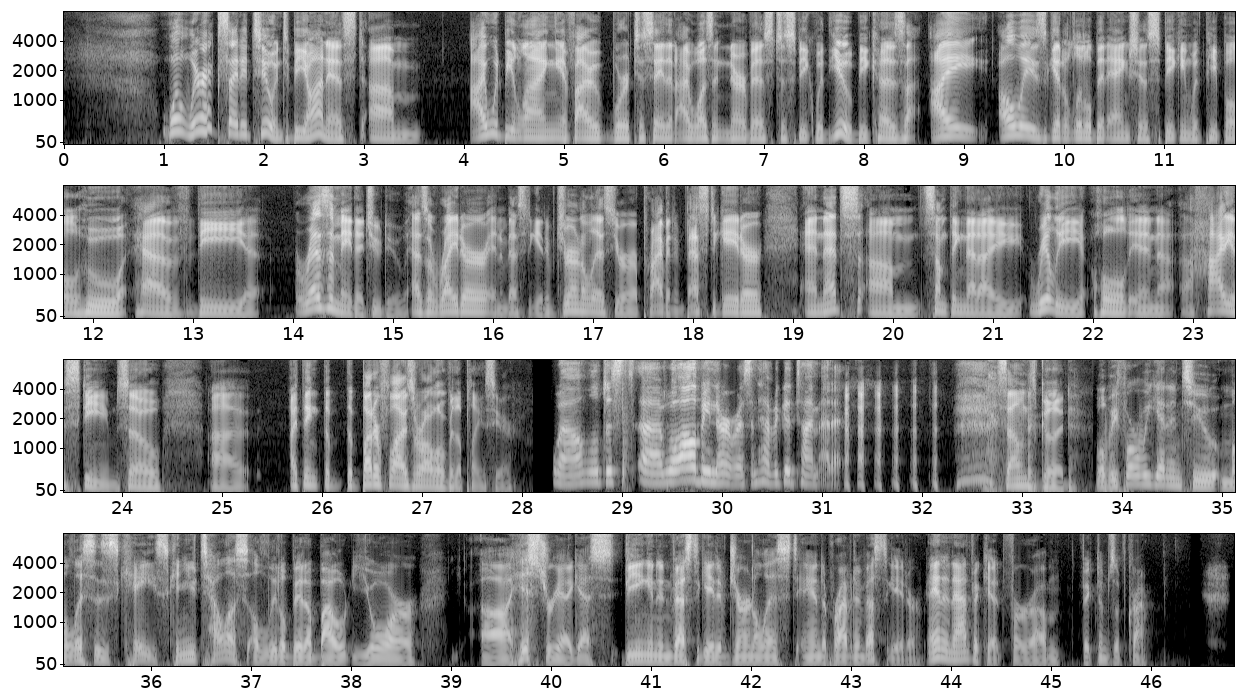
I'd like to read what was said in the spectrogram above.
Well, we're excited too, and to be honest, um, I would be lying if I were to say that I wasn't nervous to speak with you because I always get a little bit anxious speaking with people who have the resume that you do as a writer, an investigative journalist, you're a private investigator, and that's um, something that I really hold in high esteem. So uh, I think the the butterflies are all over the place here. Well, we'll just uh, we'll all be nervous and have a good time at it. Sounds good. well, before we get into Melissa's case, can you tell us a little bit about your uh, history, I guess, being an investigative journalist and a private investigator and an advocate for um, victims of crime.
